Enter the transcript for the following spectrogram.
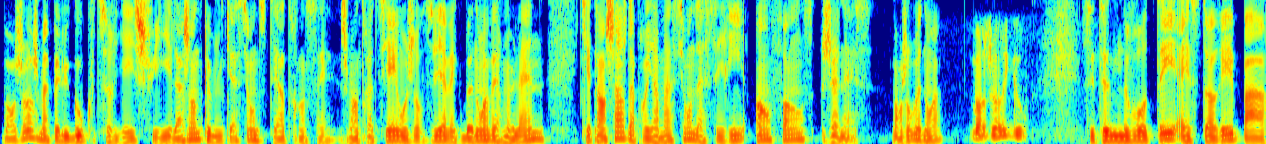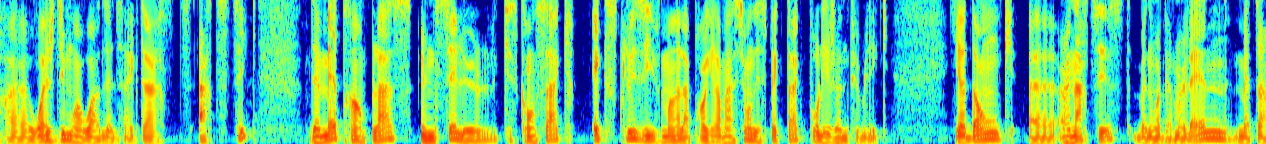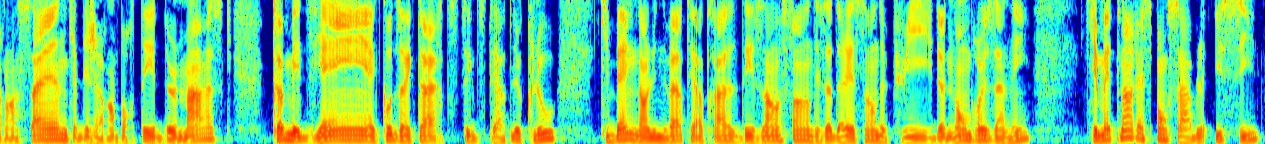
Bonjour, je m'appelle Hugo Couturier, je suis l'agent de communication du Théâtre français. Je m'entretiens aujourd'hui avec Benoît Vermelaine, qui est en charge de la programmation de la série Enfance-Jeunesse. Bonjour Benoît. Bonjour Hugo. C'est une nouveauté instaurée par euh, Wajdi Mouawad, le directeur artistique, de mettre en place une cellule qui se consacre exclusivement à la programmation des spectacles pour les jeunes publics. Il y a donc euh, un artiste, Benoît Vermeulen, metteur en scène, qui a déjà remporté deux masques, comédien, co-directeur artistique du Théâtre Le Clou, qui baigne dans l'univers théâtral des enfants, des adolescents depuis de nombreuses années, qui est maintenant responsable ici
